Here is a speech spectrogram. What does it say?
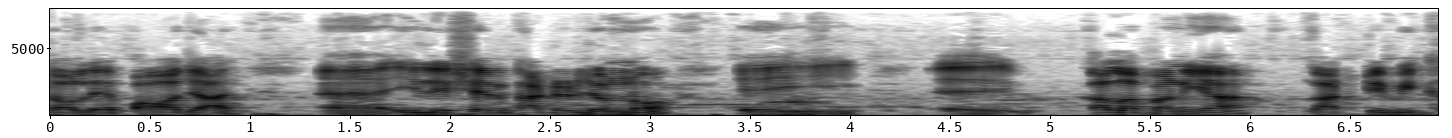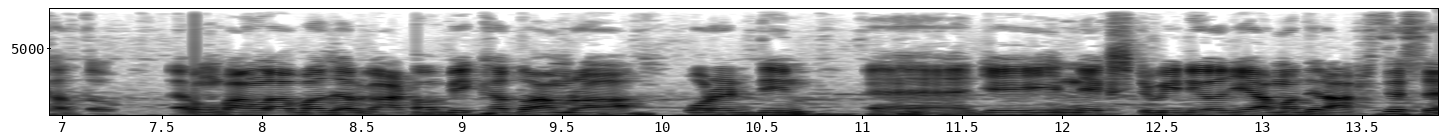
চলে পাওয়া যায়। ইলিশের ঘাটের জন্য এই কালাপানিয়া ঘাটটি বিখ্যাত। এবং বাংলা বাজার ঘাট বিখ্যাত আমরা পরের দিন যে নেক্সট ভিডিও যে আমাদের আসতেছে,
